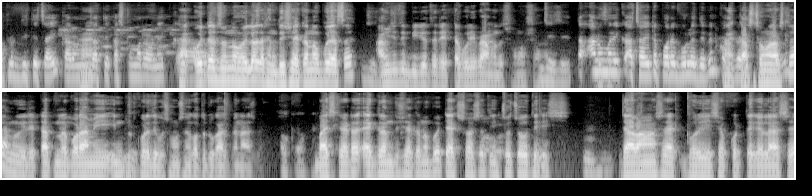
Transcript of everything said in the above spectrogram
আপলোড দিতে চাই কারণ হ্যাঁ। যাতে কাস্টমাররা অনেক হ্যাঁ ওইটার জন্য হইল দেখেন দুইশো একানব্বই আছে। আমি যদি ভিডিওতে রেটটা বলি ভাই আমাদের সমস্যা হয়। জি জি। তা আনুমানিক আচ্ছা এটা পরে বলে দেবেন হ্যাঁ কাস্টমার আসলে আমি ওই রেটটা আপনার পরে আমি ইনক্লুড করে দেবো সমস্যা নেই কতটুকু আসবে না আসবে। ওকে ওকে। বাইশ ক্যারেটার এক গ্রাম দুশো একানব্বই ট্যাক্স আসে তিনশো চৌত্রিশ। যা বাংলাদেশে এক ভরি হিসাব করতে গেলে আসে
